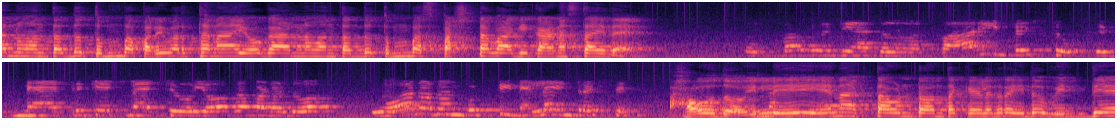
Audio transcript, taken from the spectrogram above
ಅನ್ನುವಂಥದ್ದು ತುಂಬಾ ಪರಿವರ್ತನಾ ಯೋಗ ಅನ್ನುವಂಥದ್ದು ತುಂಬಾ ಸ್ಪಷ್ಟವಾಗಿ ಕಾಣಿಸ್ತಾ ಇದೆ. ತುಂಬಾ ಗುರುಜಿ ಅದು. ಭಾರಿ ಇಂಟ್ರೆಸ್ಟ್ ಕ್ರಿಕೆಟ್ ಮ್ಯಾಚ್ ಯೋಗ ಮಾಡೋದು. ಓದೋದೊಂದು ಬಿಟ್ಟಿನೆಲ್ಲ ಇಂಟ್ರೆಸ್ಟ್ ಹೌದು ಇಲ್ಲಿ ಏನಾಗ್ತಾ ಉಂಟು ಅಂತ ಕೇಳಿದ್ರೆ ಇದು ವಿದ್ಯೆ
